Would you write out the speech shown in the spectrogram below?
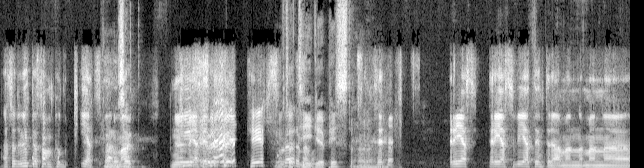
Alltså det luktade som pubertetssperma. Nu vet jag slags tigerpiss då? Eller? Therese, Therese vet inte det, men, men eh,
